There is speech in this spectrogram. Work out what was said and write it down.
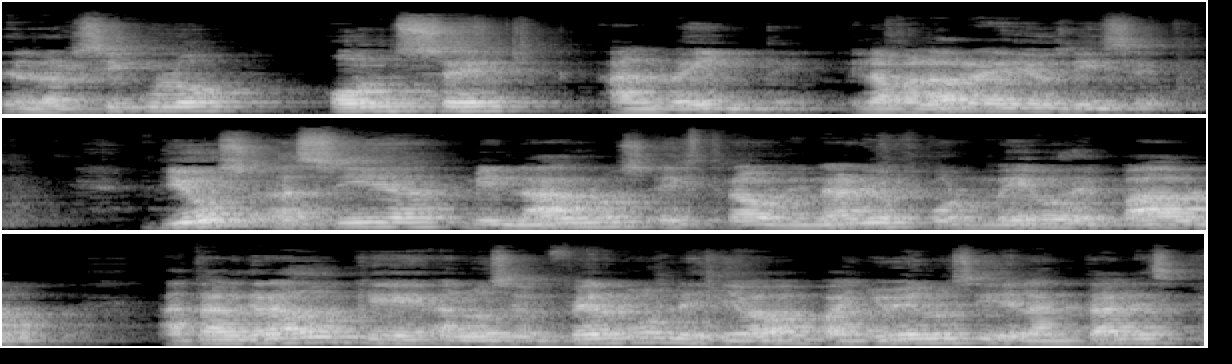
del versículo 11 al 20. Y la palabra de Dios dice, Dios hacía milagros extraordinarios por medio de Pablo, a tal grado que a los enfermos les llevaban pañuelos y delantales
